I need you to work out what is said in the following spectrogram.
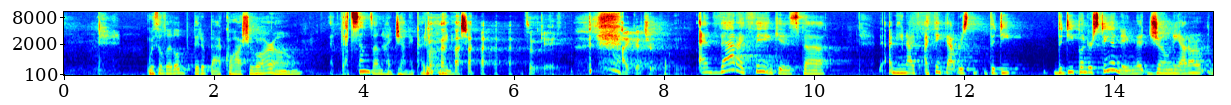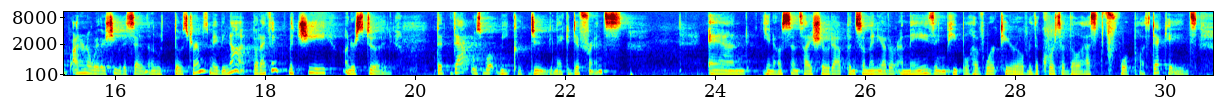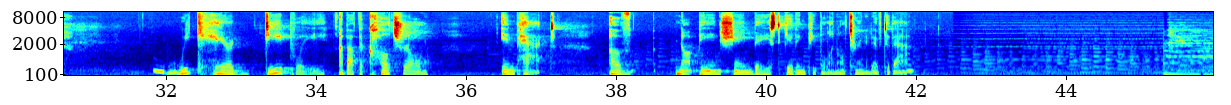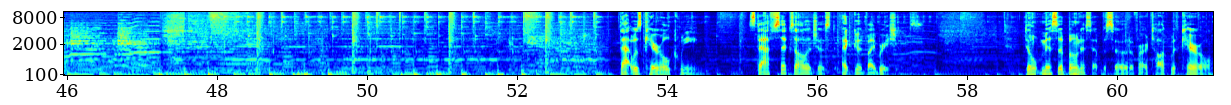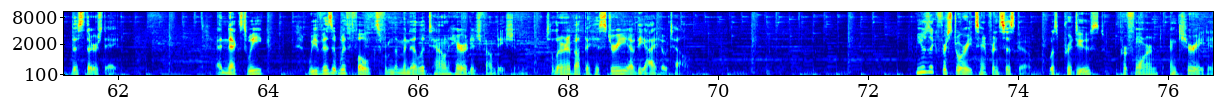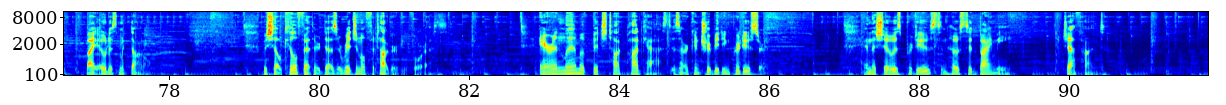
with a little bit of backwash of our own. That sounds unhygienic. I don't mean it to. It's okay. I get your point. and that I think is the, I mean, I, I think that was the deep, the deep understanding that Joani. I don't, I don't know whether she would have said in those, those terms, maybe not, but I think that she understood that that was what we could do to make a difference. And you know, since I showed up, and so many other amazing people have worked here over the course of the last four plus decades, we care deeply about the cultural impact of not being shame based, giving people an alternative to that. That was Carol Queen, staff sexologist at Good Vibrations. Don't miss a bonus episode of our talk with Carol this Thursday. And next week, we visit with folks from the Manilatown Heritage Foundation to learn about the history of the I Hotel. Music for Storied San Francisco was produced, performed, and curated by Otis McDonald. Michelle Kilfeather does original photography for us. Aaron Lim of Bitch Talk Podcast is our contributing producer. And the show is produced and hosted by me, Jeff Hunt.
